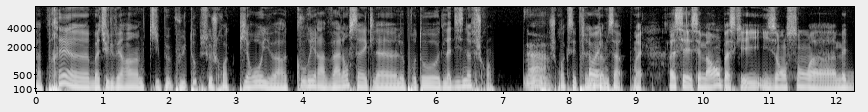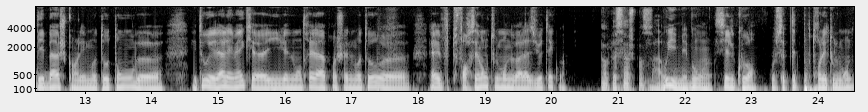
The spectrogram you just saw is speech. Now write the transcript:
Après, euh, bah, tu le verras un petit peu plus tôt, parce que je crois que Pyro, il va courir à Valence avec la- le proto de la 19, je crois. Ah, Je crois que c'est prévu Ah ouais. comme ça. Ouais. Ah, c'est c'est marrant parce qu'ils ils en sont à mettre des bâches quand les motos tombent euh, et tout. Et là, les mecs, euh, ils viennent montrer la prochaine moto. euh, et forcément que tout le monde va la zioter, quoi. c'est un peu ça, je pense. Bah oui, mais bon. Si elle court. Ou c'est peut-être pour troller tout le monde.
